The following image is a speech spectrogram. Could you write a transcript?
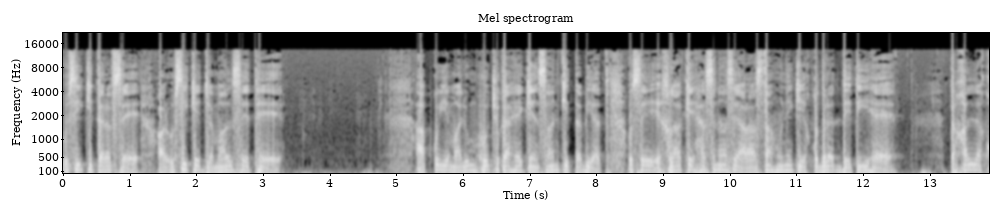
اسی کی طرف سے اور اسی کے جمال سے تھے۔ آپ کو یہ معلوم ہو چکا ہے کہ انسان کی طبیعت اسے اخلاق حسنہ سے آراستہ ہونے کی قدرت دیتی ہے۔ تخلق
